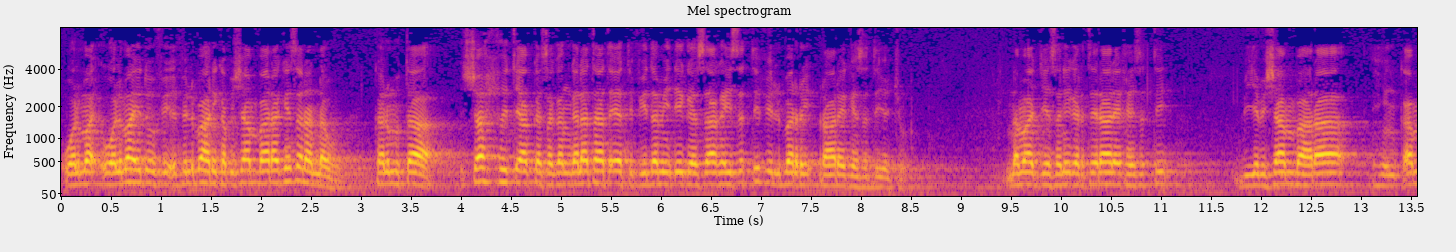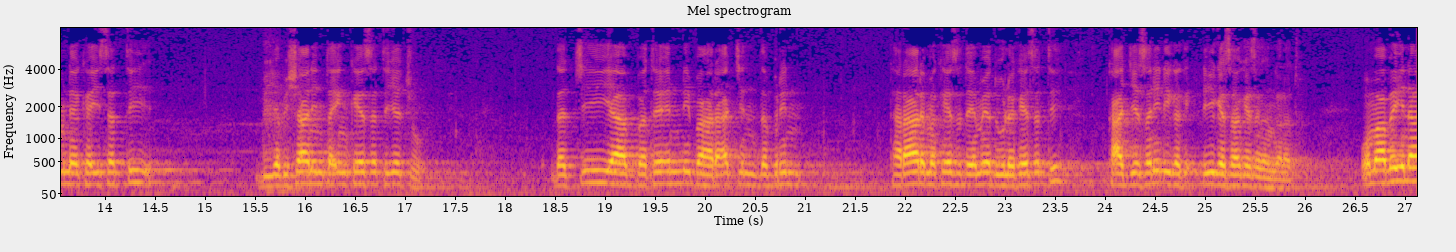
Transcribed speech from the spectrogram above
والمائد في البحر كبشان بارا كيسن النو كالمتشحت أكا سغنغلتا تأتي في دمي ديك سا كيستي في البر راري كيستي يجو نما أجيسني قرتي راري كيستي bishaan baaraa hin qabne keeysatti biyya bishaan hin ta'in keessatti jechuu dachii yaabbatee inni bahara achi hin dabrin taraarima keessa deemee duule keessatti ka ajjeesanii dhiiga isaa keessa gangalatu wamaa bayna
